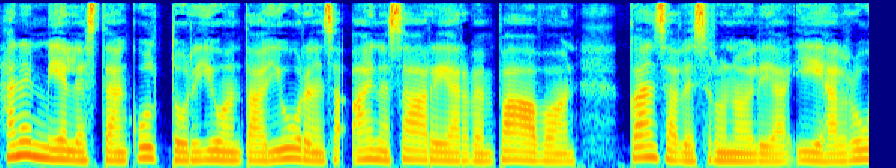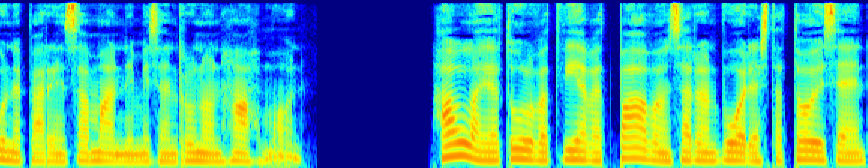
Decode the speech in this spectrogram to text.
Hänen mielestään kulttuuri juontaa juurensa aina Saarijärven Paavoon, kansallisrunoilija I.L. Ruunepärin samannimisen runon hahmoon. Halla ja tulvat vievät Paavon sadon vuodesta toiseen,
